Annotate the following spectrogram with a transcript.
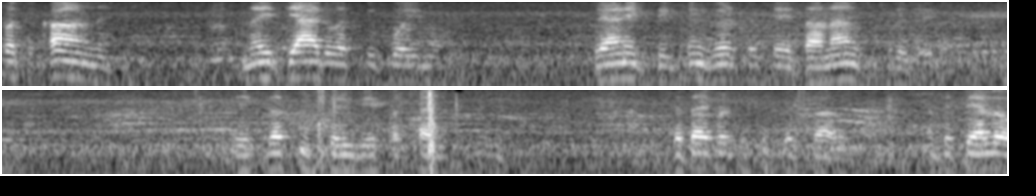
પથખાણ નહીં નહીં ત્યાગ વસ્તુ કોઈનો. પ્રાણિક તીર્થંકર થશે તાનાંગ સૂત્ર એક પ્રશ્ન કર્યું કે પથ્થર છતાંય પણ સારું. પહેલો,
